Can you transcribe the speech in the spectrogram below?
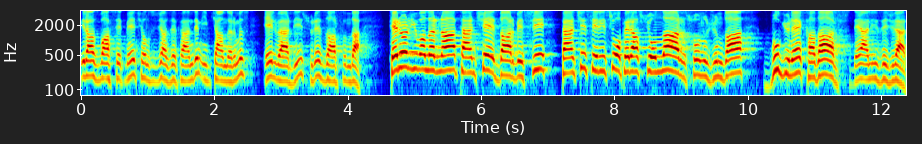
Biraz bahsetmeye çalışacağız efendim imkanlarımız el verdiği süre zarfında. Terör yuvalarına pençe darbesi, pençe serisi operasyonlar sonucunda bugüne kadar değerli izleyiciler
